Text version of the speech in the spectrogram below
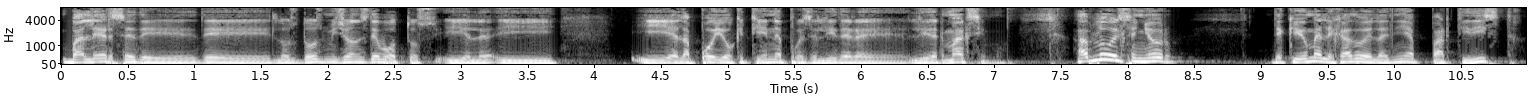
valerse de, los dos millones de votos y el, y, el apoyo que tiene pues el líder, eh, líder máximo. Habló el señor de que yo me he alejado de la línea partidista,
